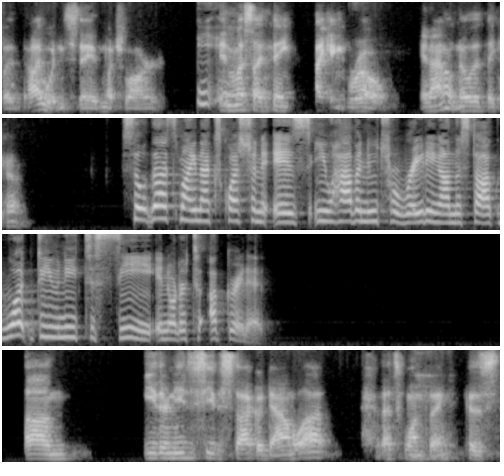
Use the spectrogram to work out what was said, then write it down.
But I wouldn't stay much longer unless I think I can grow, and I don't know that they can. So that's my next question is you have a neutral rating on the stock. What do you need to see in order to upgrade it? Um, either need to see the stock go down a lot. That's one thing because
